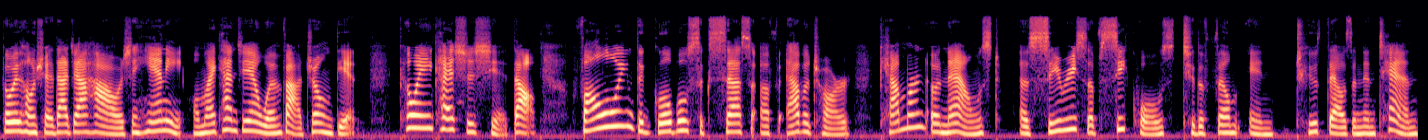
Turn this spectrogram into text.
各位同学，大家好，我是 Hanny。我们来看今天文法重点。课文一开始写到，Following the global success of Avatar, Cameron announced a series of sequels to the film in 2010,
